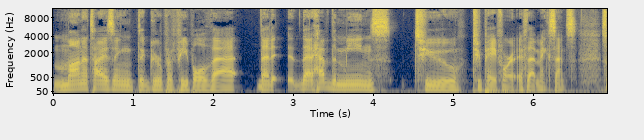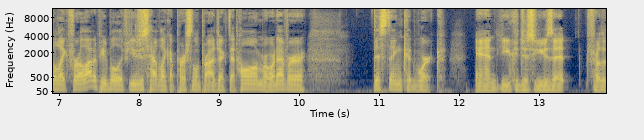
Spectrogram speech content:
monetizing the group of people that that that have the means to to pay for it if that makes sense. So like for a lot of people if you just have like a personal project at home or whatever this thing could work and you could just use it for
